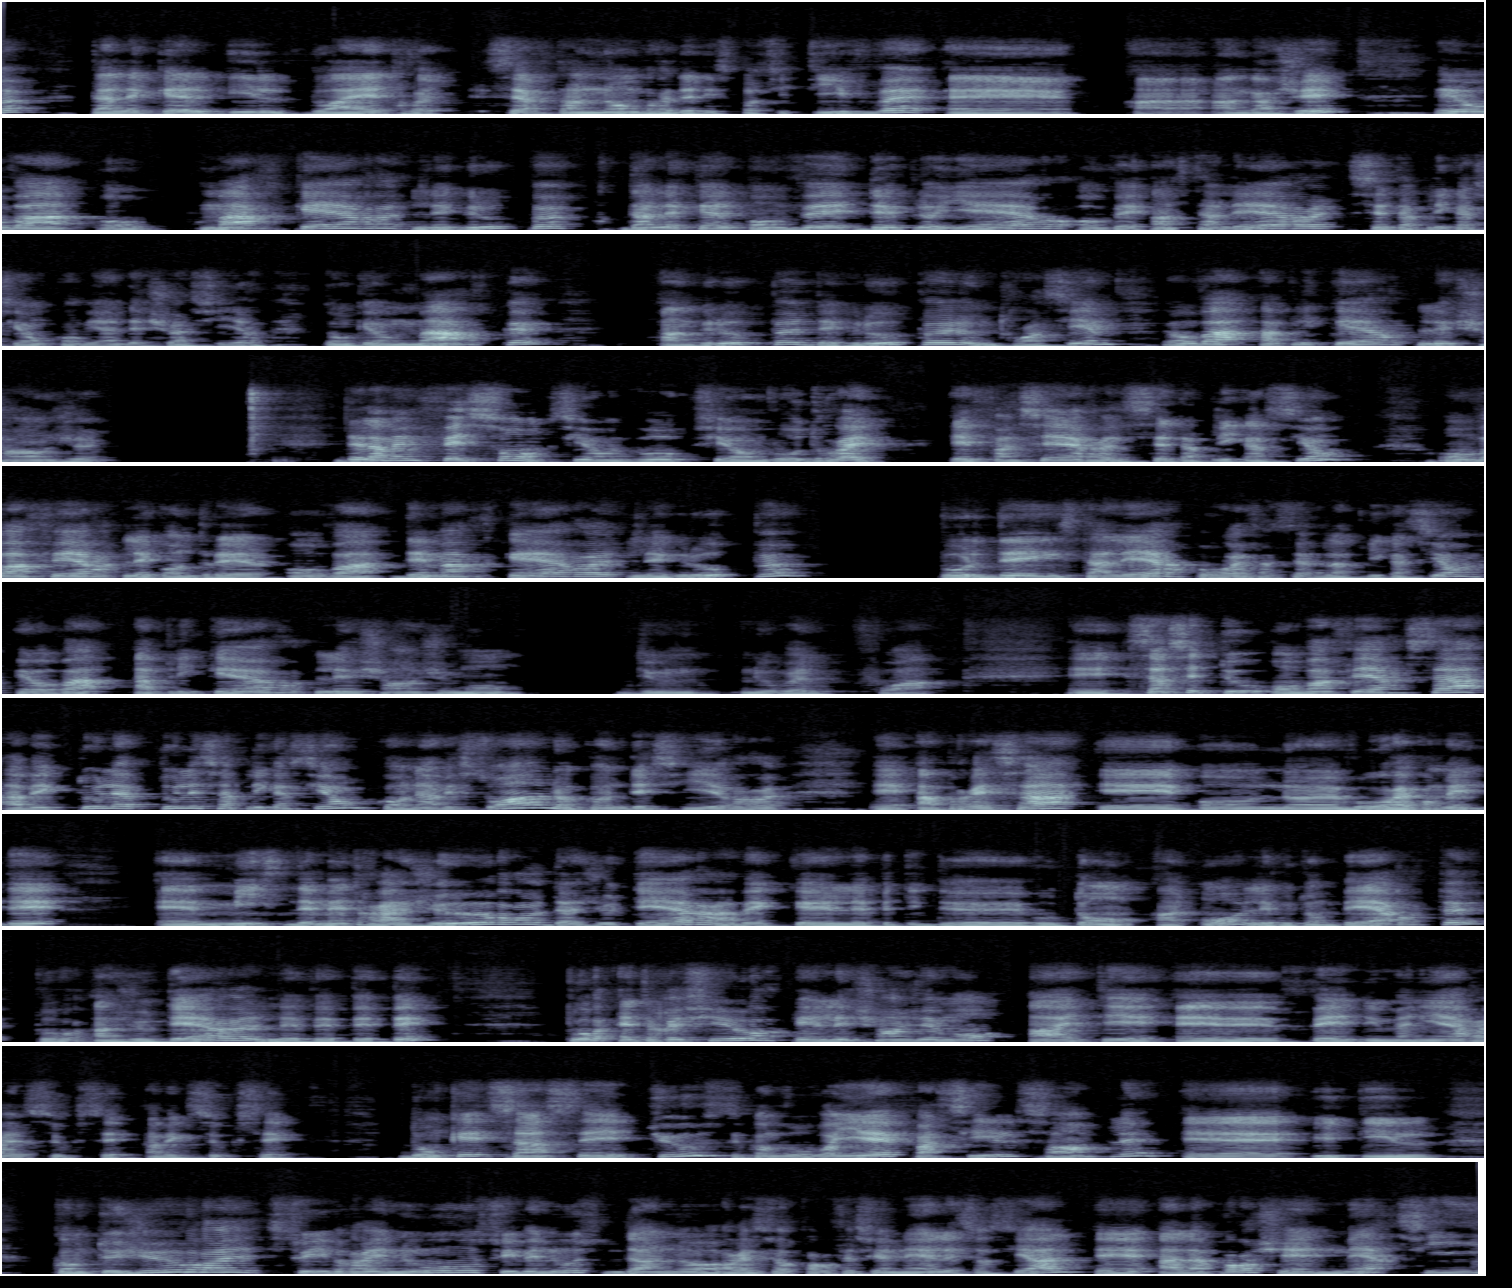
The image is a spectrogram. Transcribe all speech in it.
dans lesquels il doit être certain nombre de dispositifs euh, engagés et on va marquer les groupes dans lesquels on veut déployer, on veut installer cette application qu'on vient de choisir. Donc, on marque un groupe, des groupes, un troisième, et on va appliquer l'échange. De la même façon, si on, si on voudrait effacer cette application, on va faire le contraire. On va démarquer les groupes pour déinstaller, pour effacer l'application et on va appliquer les changements d'une nouvelle fois. Et ça, c'est tout. On va faire ça avec toutes les, toutes les applications qu'on a besoin ou qu'on désire. Et après ça, et on euh, vous recommande de, euh, de mettre à jour, d'ajouter avec les petits euh, boutons en haut, les boutons verts, pour ajouter le VPP pour être sûr que le changement a été euh, fait d'une manière avec succès. Donc ça c'est tout, comme vous voyez, facile, simple et utile. Comme toujours, suivez-nous, suivez-nous dans nos réseaux professionnels et sociaux et à la prochaine. Merci.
